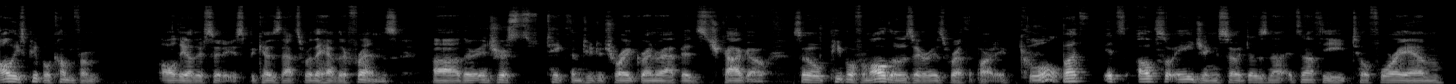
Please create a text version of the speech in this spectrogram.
all these people come from all the other cities because that's where they have their friends. Uh, their interests take them to Detroit, Grand Rapids, Chicago. So people from all those areas were at the party Cool. but it's also aging, so it does not. It's not the till four a.m.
